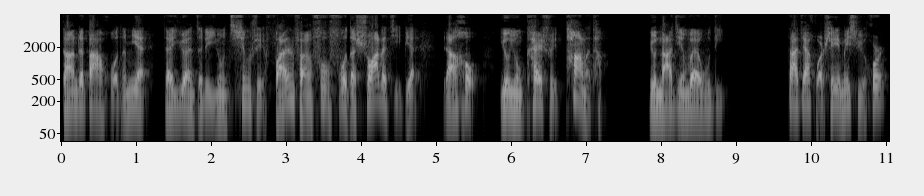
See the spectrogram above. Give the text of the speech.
当着大伙的面，在院子里用清水反反复复的刷了几遍，然后又用开水烫了烫，又拿进外屋地。大家伙谁也没许会儿，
